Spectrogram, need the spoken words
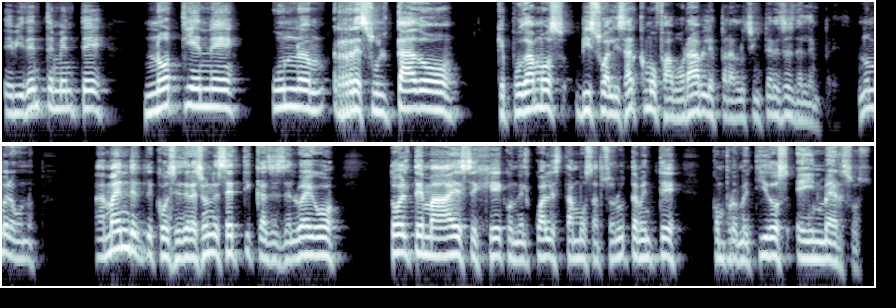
evidentemente no tiene un um, resultado que podamos visualizar como favorable para los intereses de la empresa. Número uno. Además de consideraciones éticas, desde luego, todo el tema ASG con el cual estamos absolutamente comprometidos e inmersos.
